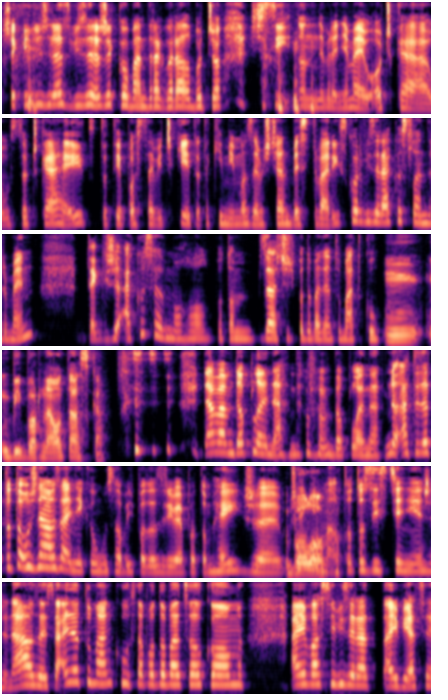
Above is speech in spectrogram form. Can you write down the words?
Však keď už raz vyzeráš ako mandragora, alebo čo, ešte si, no dobre, nemajú očka a ústočka, hej, to tie postavičky, je to taký mimozemšťan bez tvary, skôr vyzerá ako Slenderman. Takže ako sa mohol potom začať podobať na tú matku? Mm, výborná otázka. dávam do plena, dávam do plena. No a teda toto už naozaj niekomu muselo byť podozrivé potom, hej, že už Bolo. mal toto zistenie, že naozaj sa aj na tú manku sa podobá celkom, aj vlastne vyzerá aj viacej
